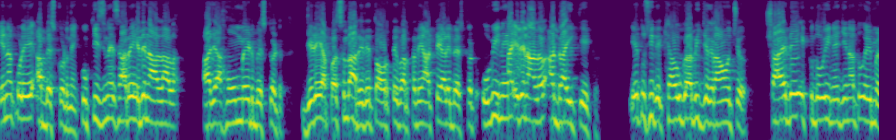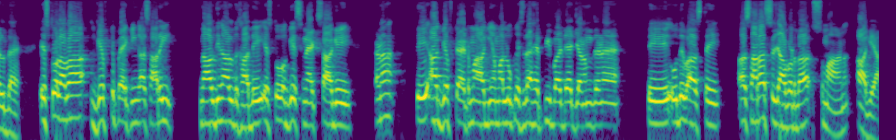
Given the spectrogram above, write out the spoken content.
ਇਹਨਾਂ ਕੋਲੇ ਆ ਬਿਸਕੁਟ ਨੇ, ਕੁਕੀਜ਼ ਨੇ ਸਾਰੇ। ਇਹਦੇ ਨਾਲ ਨਾਲ ਆ ਜਾ ਹੋਮਮੇਡ ਬਿਸਕੁਟ, ਜਿਹੜੇ ਆਪਾਂ ਸੰਧਾਰੇ ਦੇ ਤੌਰ ਤੇ ਵਰਤਦੇ ਆ, ਆਟੇ ਵਾਲੇ ਬਿਸਕੁਟ, ਉਹ ਵੀ ਨੇ। ਇਹਦੇ ਨਾਲ ਨਾਲ ਆ ਡਰਾਈ ਕੇਕ ਇਹ ਤੁਸੀਂ ਦੇਖਿਆ ਹੋਊਗਾ ਵੀ ਜਗਰਾਉਂ ਚ ਸ਼ਾਇਦ ਇਹ ਇੱਕ ਦੋ ਹੀ ਨੇ ਜਿਨ੍ਹਾਂ ਤੋਂ ਇਹ ਮਿਲਦਾ ਹੈ। ਇਸ ਤੋਂ ਇਲਾਵਾ ਗਿਫਟ ਪੈਕਿੰਗ ਆ ਸਾਰੀ ਨਾਲ ਦੀ ਨਾਲ ਦਿਖਾ ਦੇ। ਇਸ ਤੋਂ ਅੱਗੇ ਸਨੈਕਸ ਆ ਗਏ, ਹਨਾ? ਤੇ ਆ ਗਿਫਟ ਆਈਟਮਾਂ ਆ ਗਈਆਂ। ਮੰਨ ਲਓ ਕਿਸੇ ਦਾ ਹੈਪੀ ਬਰਥਡੇ ਹੈ ਜਨਮ ਦਿਨ ਹੈ ਤੇ ਉਹਦੇ ਵਾਸਤੇ ਆ ਸਾਰਾ ਸਜਾਵਟ ਦਾ ਸਮਾਨ ਆ ਗਿਆ।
